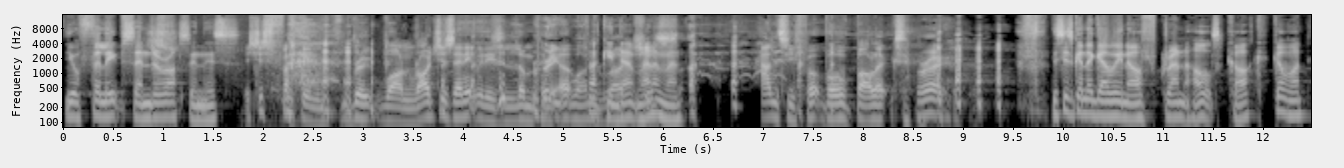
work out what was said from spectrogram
You're Philippe Senderos in this. It's just fucking Route One Rogers, in it, with his lumping it up. One Fucking don't matter, man. Anti-football bollocks. right. This is going to go in off Grant Holt's cock. Come on.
